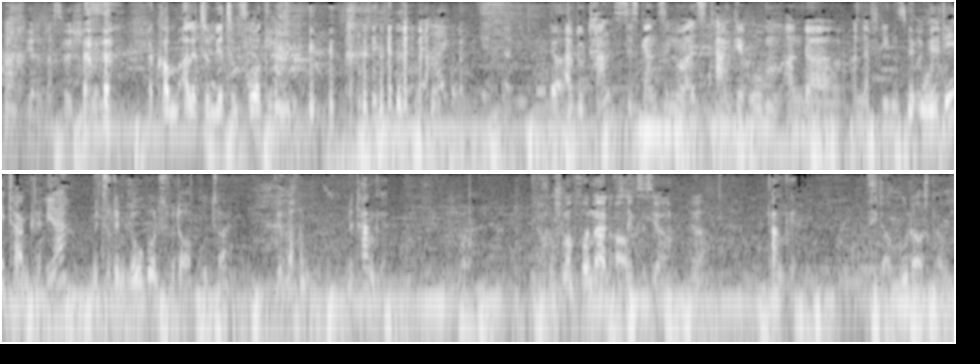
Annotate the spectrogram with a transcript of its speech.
Ach ja, das wäre schön. Da kommen alle zu mir zum Vorglühen. Aber du tanzt das Ganze nur als Tanke oben an der, an der Eine Friedensbrücke. UD-Tanke. Ja? Mit so dem Logo, das wird auch gut sein. Wir machen eine Tanke. Ja. Schon mal vorbereitet drauf. nächstes Jahr. Ja. Tanke. Sieht auch gut aus, glaube ich.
